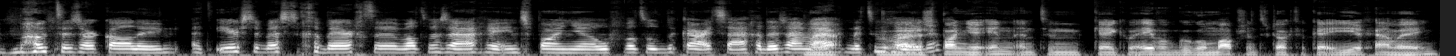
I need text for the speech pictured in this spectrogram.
Mountains are calling. Het eerste beste gebergte wat we zagen in Spanje of wat we op de kaart zagen, daar zijn we ja, eigenlijk naartoe gereden. We waren Spanje in en toen keken we even op Google Maps en toen dachten we, oké, okay, hier gaan we heen.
